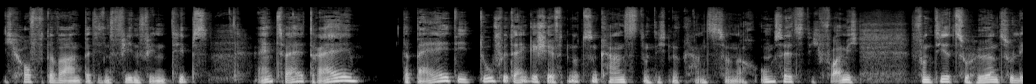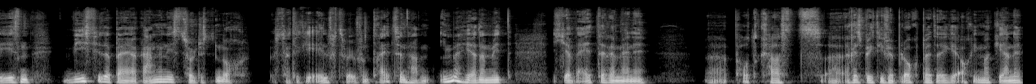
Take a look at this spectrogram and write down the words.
Ich hoffe, da waren bei diesen vielen, vielen Tipps ein, zwei, drei dabei, die du für dein Geschäft nutzen kannst und nicht nur kannst, sondern auch umsetzt. Ich freue mich, von dir zu hören, zu lesen, wie es dir dabei ergangen ist. Solltest du noch Strategie 11, 12 und 13 haben, immer her damit. Ich erweitere meine äh, Podcasts, äh, respektive Blogbeiträge auch immer gerne.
